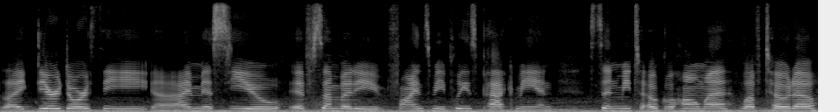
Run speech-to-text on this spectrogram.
like "Dear Dorothy, uh, I miss you. If somebody finds me, please pack me and send me to Oklahoma. Love Toto."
